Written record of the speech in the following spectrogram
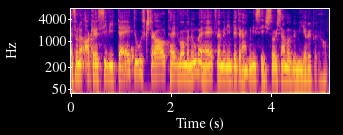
so eine Aggressivität ausgestrahlt hat, die man nur hat, wenn man im Bedrängnis ist. So ist es einmal bei mir rübergekommen.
